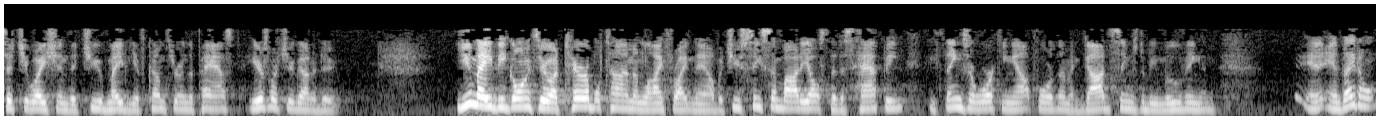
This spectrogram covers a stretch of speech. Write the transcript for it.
situation that you maybe have come through in the past, here's what you've got to do. You may be going through a terrible time in life right now, but you see somebody else that is happy, and things are working out for them, and God seems to be moving, and, and, and they don't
